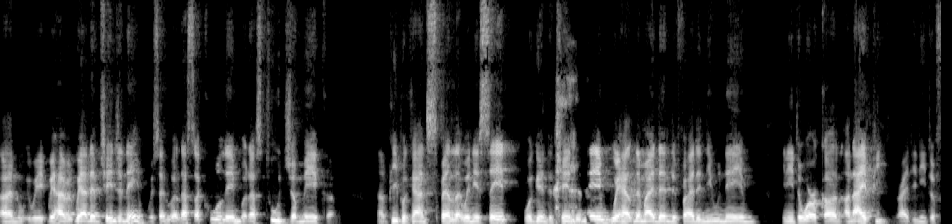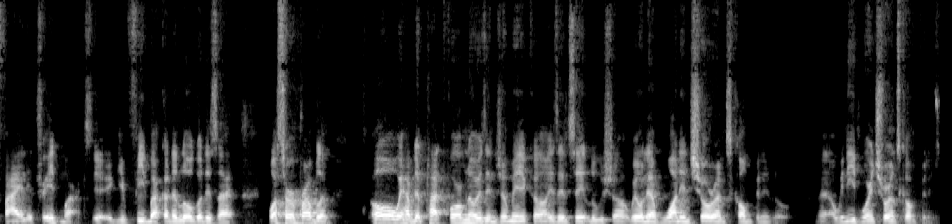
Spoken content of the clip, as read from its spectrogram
and we, we have we had them change the name. We said, well, that's a cool name, but that's too Jamaican. Uh, people can't spell it. When you say it, we're going to change the name. We help them identify the new name. You need to work on, on IP, right? You need to file your trademarks, you, give feedback on the logo design. What's our problem? Oh, we have the platform now is in Jamaica, is in St. Lucia. We only have one insurance company though. Uh, we need more insurance companies.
